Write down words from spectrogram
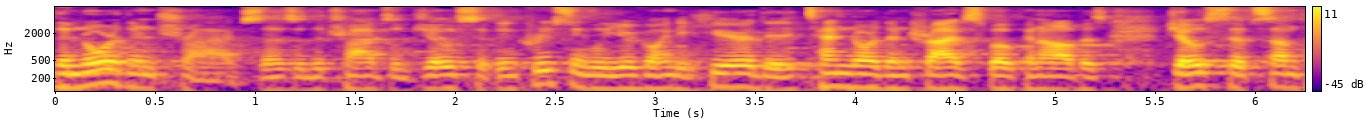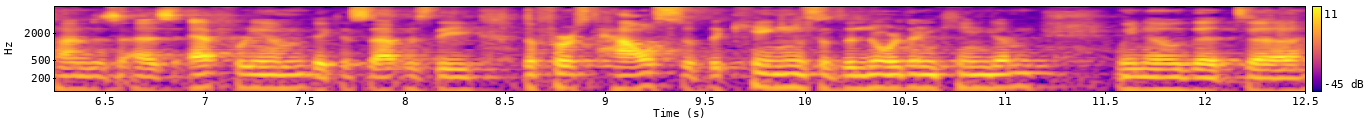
the northern tribes. Those are the tribes of Joseph. Increasingly, you're going to hear the ten northern tribes spoken of as Joseph, sometimes as Ephraim, because that was the, the first house of the kings of the northern kingdom. We know that, uh,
